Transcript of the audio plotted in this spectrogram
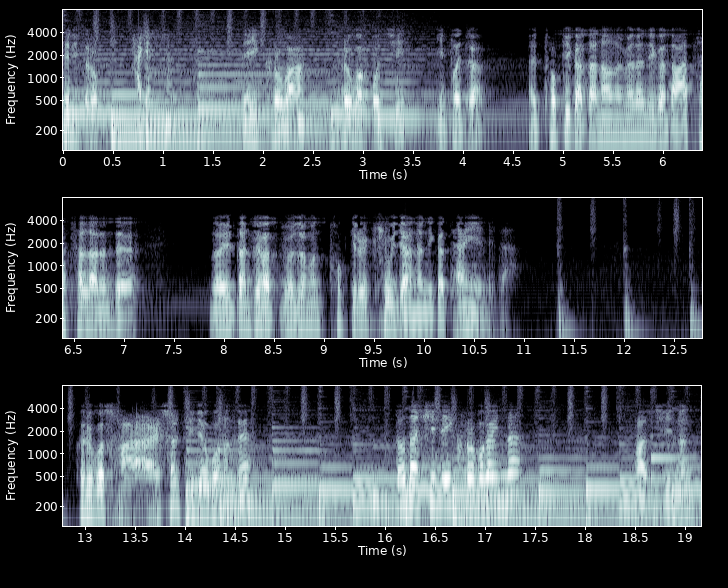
드리도록 하겠습니다. 네이 크로바, 크로바 꽃이 이쁘죠? 토끼 갖다 놓으면 이거 나차찰 나는데 너 일단 제가 요즘은 토끼를 키우지 않으니까 다행입니다. 그리고 살살 뒤져보는데 또다시 네이 크로바가 있나? 다시는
